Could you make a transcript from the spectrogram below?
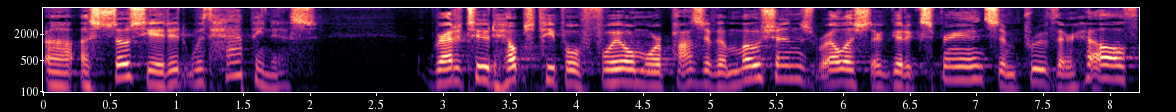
uh, associated with happiness. Gratitude helps people feel more positive emotions, relish their good experience, improve their health,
